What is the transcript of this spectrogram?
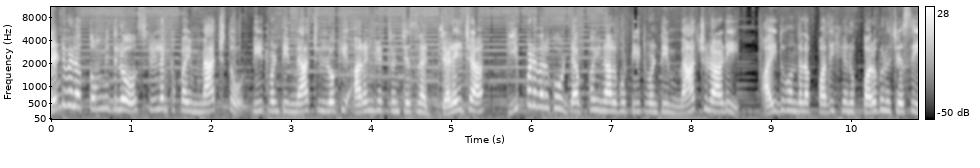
రెండు వేల తొమ్మిదిలో శ్రీలంకపై మ్యాచ్తో టీ ట్వంటీ మ్యాచ్ల్లోకి అరంగేట్రం చేసిన జడేజా ఇప్పటి వరకు డెబ్బై నాలుగు టీ ట్వంటీ మ్యాచ్లాడి ఐదు వందల పదిహేను పరుగులు చేసి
